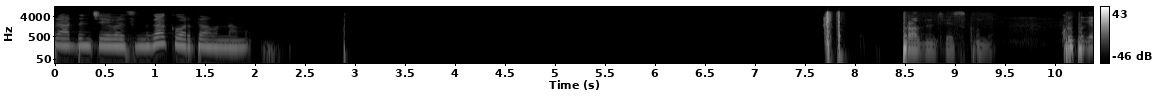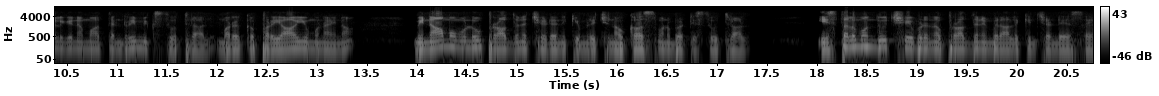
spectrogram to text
ప్రార్థన చేయవలసిందిగా కోరుతా ఉన్నాము. ప్రార్థన చేసుకుందాం. కృప కలిగిన మా తండ్రి మీకు స్తోత్రాలు. మరొక పర్యాయమునైనా మీ నామమును ప్రార్థన చేయడానికి మీరు ఇచ్చిన అవకాశమును బట్టి స్తోత్రాలు. ఈ స్థలమందు చేయబడిన ప్రార్థన మీరు ఆలకించండి ఎస్ఐ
